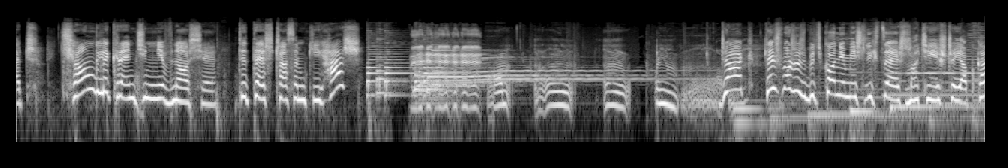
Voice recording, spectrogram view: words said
Wybacz, ciągle kręci mnie w nosie. Ty też czasem kichasz? Jack, też możesz być koniem, jeśli chcesz. Macie jeszcze jabłka?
